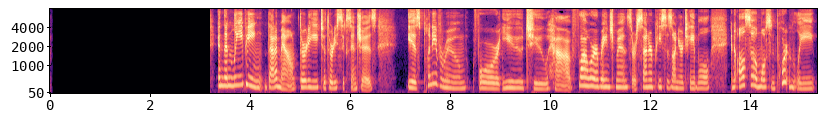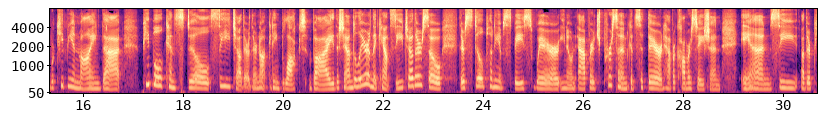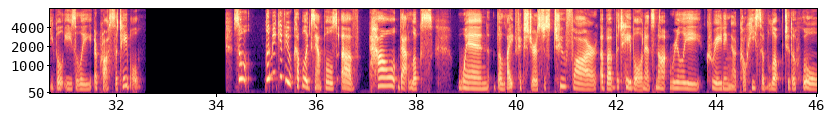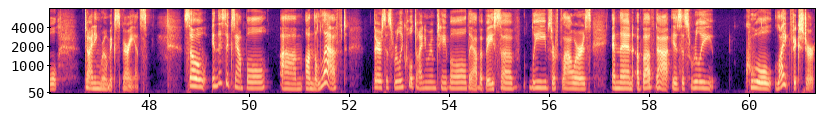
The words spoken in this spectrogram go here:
And then leaving that amount, 30 to 36 inches, is plenty of room for you to have flower arrangements or centerpieces on your table. And also, most importantly, we're keeping in mind that people can still see each other. They're not getting blocked by the chandelier and they can't see each other. So there's still plenty of space where, you know, an average person could sit there and have a conversation and see other people easily across the table. So let me give you a couple examples of how that looks when the light fixture is just too far above the table and it's not really creating a cohesive look to the whole dining room experience. So in this example, um, on the left, there's this really cool dining room table. They have a vase of leaves or flowers. And then above that is this really cool light fixture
